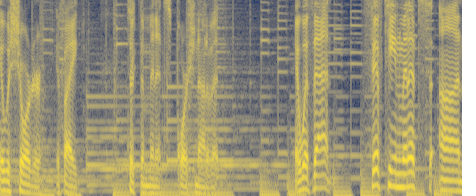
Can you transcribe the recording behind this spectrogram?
It was shorter if I took the minutes portion out of it. And with that, 15 minutes on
